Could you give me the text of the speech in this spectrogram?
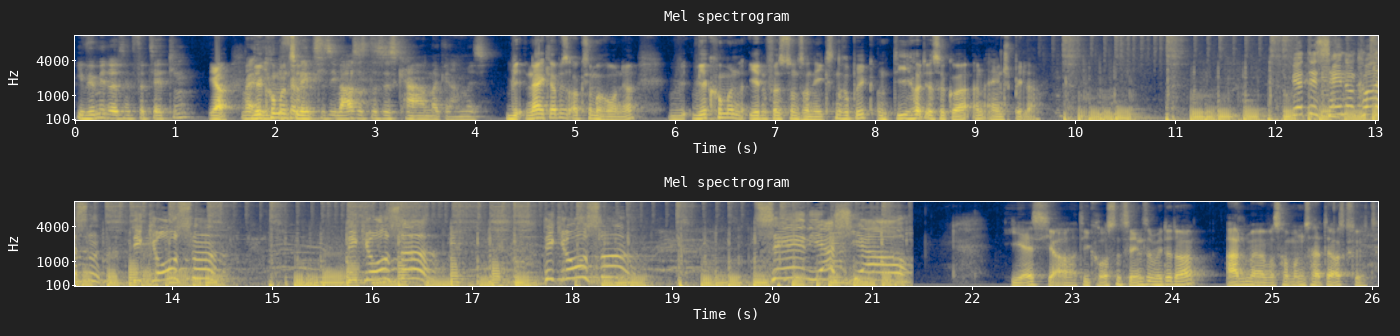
Ich will mich da jetzt nicht verzetteln, Ja, weil wir ich, kommen ich zum, verwechsel's. Ich weiß, dass das kein Anagramm ist. wir, nein, ich glaube, es ist Oxymoron, ja. Wir kommen jedenfalls zu unserer nächsten Rubrik und die hat ja sogar einen Einspieler. wird die Sendung kosten. Die Großen, die Großen, die Großen. Zehn, ja, schau. Yes, ja, die großen Zehn sind wieder da. Adelmeier, was haben wir uns heute ausgesucht?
